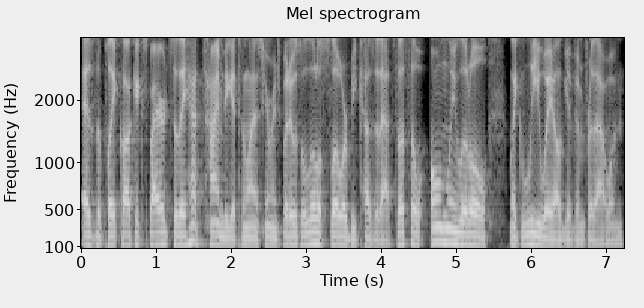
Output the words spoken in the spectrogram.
as the play clock expired. So they had time to get to the line of scrimmage, but it was a little slower because of that. So that's the only little like leeway I'll give him for that one.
